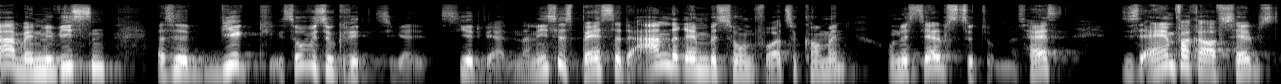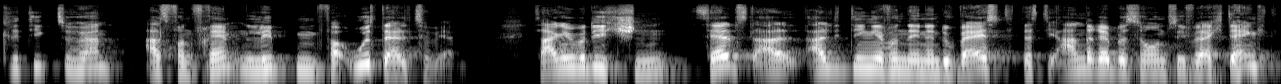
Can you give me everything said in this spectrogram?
Ja, wenn wir wissen, dass wir wirklich sowieso kritisiert werden, dann ist es besser, der anderen Person vorzukommen und es selbst zu tun. Das heißt, es ist einfacher, auf Selbstkritik zu hören, als von fremden Lippen verurteilt zu werden. Sage über dich selbst all, all die Dinge, von denen du weißt, dass die andere Person sie vielleicht denkt,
